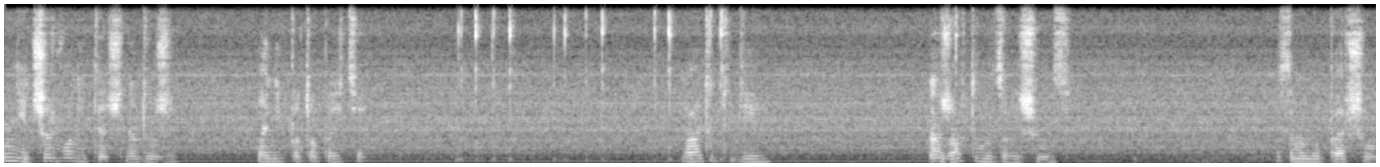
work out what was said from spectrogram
Ні, червоний теж не дуже. Мені подобається. Давайте тоді на жовтому залишимось. Самому першому.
